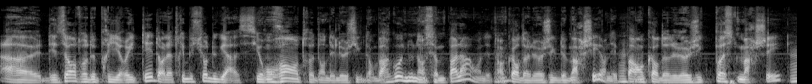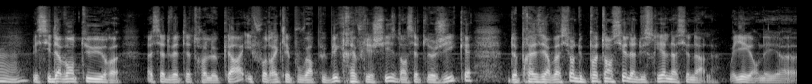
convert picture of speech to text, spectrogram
à des ordres de priorité dans l'attribution du gaz. Si on rentre dans des logiques d'embargo, nous n'en sommes pas là. On est encore dans des logiques de marché, on n'est pas encore dans des logiques post-marché. Mais si d'aventure ça devait être le cas, il faudrait que les pouvoirs publics réfléchissent dans cette logique de préservation du potentiel industriel national. Vous voyez, on est euh,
